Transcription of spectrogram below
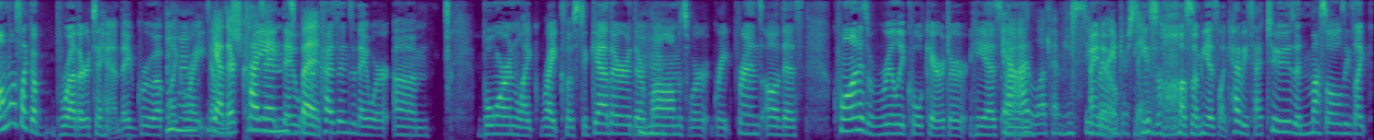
almost like a brother to him. They grew up like Mhm. right down Yeah, the they're street. cousins, They were but- cousins, and they were um born like right close together. Their Mhm. moms were great friends. All of this. Quan is a really cool character. He has Yeah, um, I love him. He's super I know. interesting. He's awesome. He has like heavy tattoos and muscles. He's like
